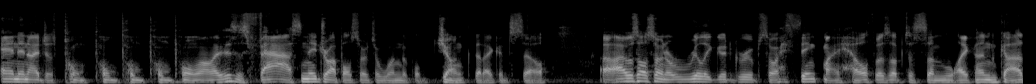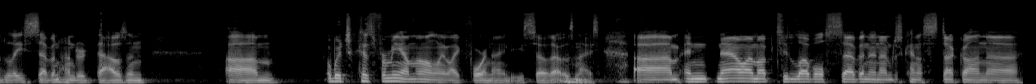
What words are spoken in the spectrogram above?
and then I just boom, boom, boom, boom, boom. I'm like, this is fast, and they drop all sorts of wonderful junk that I could sell. Uh, I was also in a really good group, so I think my health was up to some like ungodly seven hundred thousand. Um, which because for me I'm only like 490, so that was nice. Um, and now I'm up to level seven, and I'm just kind of stuck on a,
